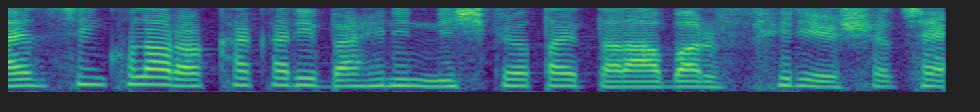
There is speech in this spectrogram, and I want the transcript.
আইন শৃঙ্খলা রক্ষাকারী বাহিনীর নিষ্ক্রিয়তায় তারা আবার ফিরে এসেছে।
